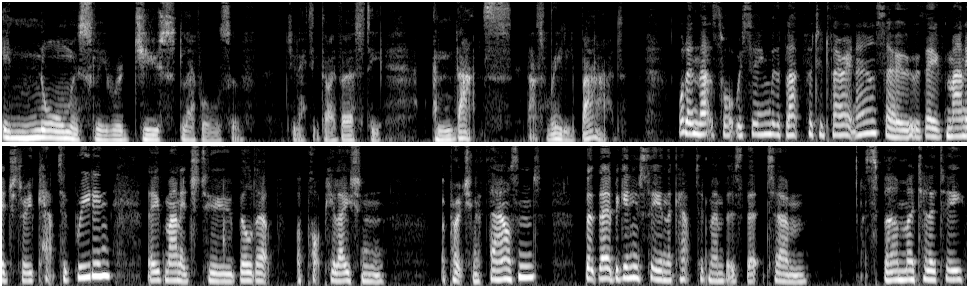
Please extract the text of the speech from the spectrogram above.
enormously reduced levels of genetic diversity, and that's that's really bad. Well, and that's what we're seeing with the black-footed ferret now. So they've managed through captive breeding, they've managed to build up a population approaching a thousand, but they're beginning to see in the captive members that um, sperm motility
